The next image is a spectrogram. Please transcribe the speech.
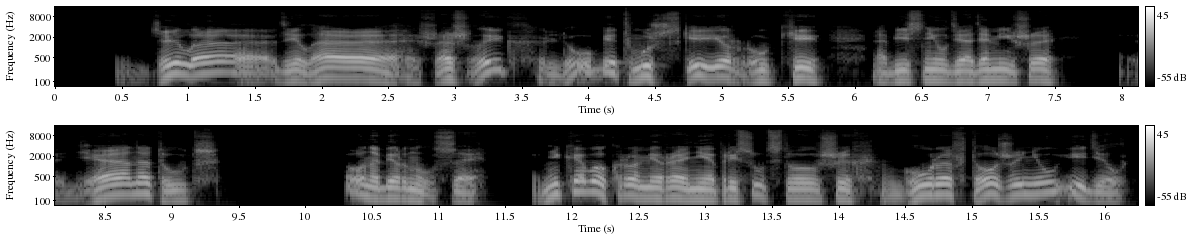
— Дела, дела. Шашлык любит мужские руки, — объяснил дядя Миша. — Диана тут. Он обернулся. Никого, кроме ранее присутствовавших, Гуров тоже не увидел. —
